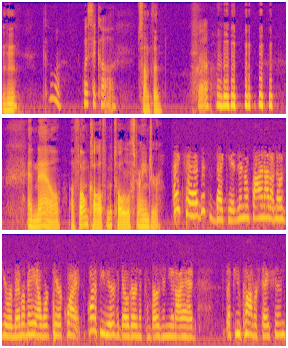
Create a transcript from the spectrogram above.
Mm-hmm. Cool. What's it called? Something. Oh. And now a phone call from a total stranger. Hey, Chad, this is Becky at General Sign. I don't know if you remember me. I worked here quite quite a few years ago during the conversion. You and I had a few conversations.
